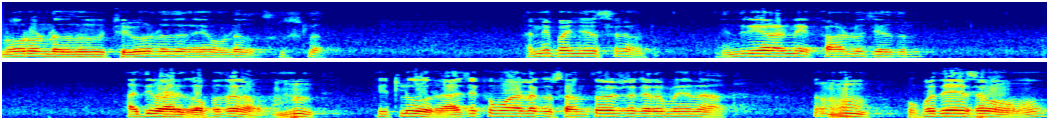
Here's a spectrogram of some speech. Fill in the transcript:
నోరు ఉండదు చెవి ఉండదు అనే ఉండదు సృష్టిలో. అన్ని పనిచేస్తూనే ఉంటాయి ఇంద్రియాలన్నీ కాళ్ళు చేతులు. అది వారి గొప్పతనం. ఇట్లు రాజకుమారులకు సంతోషకరమైన ఉపదేశం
